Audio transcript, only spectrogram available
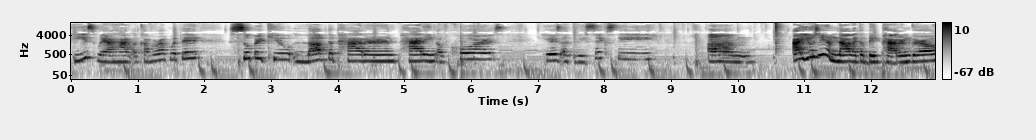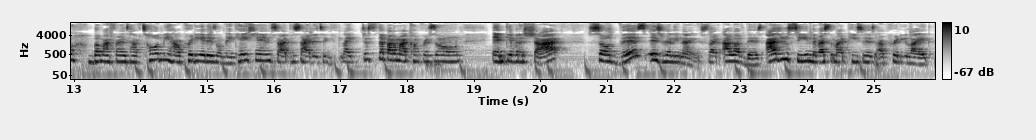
piece where I have a cover up with it. Super cute, love the pattern, padding of course. Here's a 360. Um, I usually am not like a big pattern girl, but my friends have told me how pretty it is on vacation. So I decided to like just step out of my comfort zone and give it a shot. So this is really nice. Like I love this. As you've seen, the rest of my pieces are pretty like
